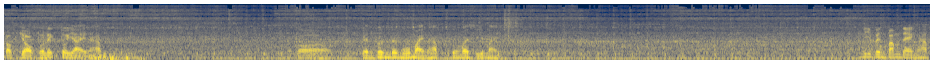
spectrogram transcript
ตอกจอกตัวเล็กตัวใหญ่นะครับ ก็เปลี่ยนเฟืองเดินหมูใหม่นะครับเฟืองใบสีใหม่ นี่เป็นปั๊มแดงนะครับ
